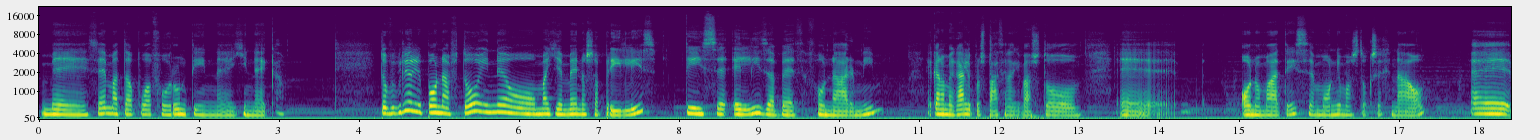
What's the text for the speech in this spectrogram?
με θέματα που αφορούν την ε, γυναίκα. Το βιβλίο λοιπόν αυτό είναι ο Μαγεμένος Απρίλης της Ελίζαμπεθ Φονάρνιμ. Έκανα μεγάλη προσπάθεια να διαβάσω το ε, όνομά της, μόνιμος το ξεχνάω. Ε,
